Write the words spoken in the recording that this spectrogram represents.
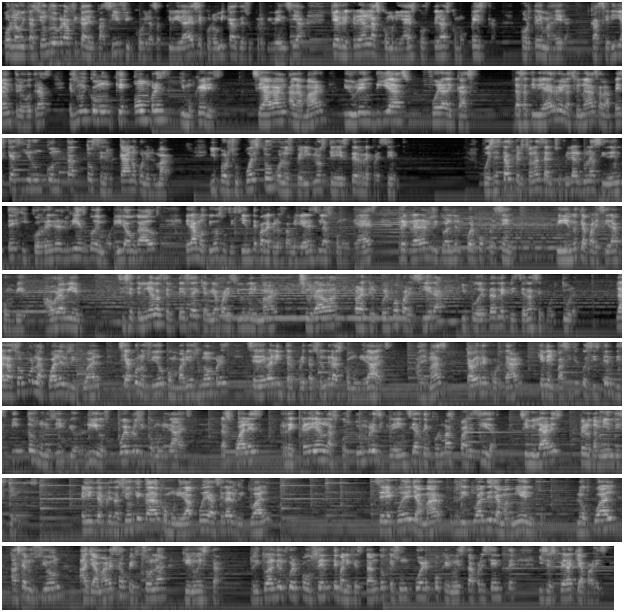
Por la ubicación geográfica del Pacífico y las actividades económicas de supervivencia que recrean las comunidades costeras como pesca, corte de madera, cacería, entre otras, es muy común que hombres y mujeres se hagan a la mar y duren días fuera de casa. Las actividades relacionadas a la pesca exigen un contacto cercano con el mar y por supuesto con los peligros que éste representa. Pues estas personas al sufrir algún accidente y correr el riesgo de morir ahogados era motivo suficiente para que los familiares y las comunidades recrearan el ritual del cuerpo presente, pidiendo que apareciera con vida. Ahora bien, si se tenía la certeza de que había aparecido en el mar, se oraba para que el cuerpo apareciera y poder darle cristiana sepultura. La razón por la cual el ritual se ha conocido con varios nombres se debe a la interpretación de las comunidades. Además, cabe recordar que en el Pacífico existen distintos municipios, ríos, pueblos y comunidades, las cuales recrean las costumbres y creencias de formas parecidas, similares, pero también distintas en la interpretación que cada comunidad puede hacer al ritual, se le puede llamar ritual de llamamiento, lo cual hace alusión a llamar a esa persona que no está. Ritual del cuerpo ausente manifestando que es un cuerpo que no está presente y se espera que aparezca.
